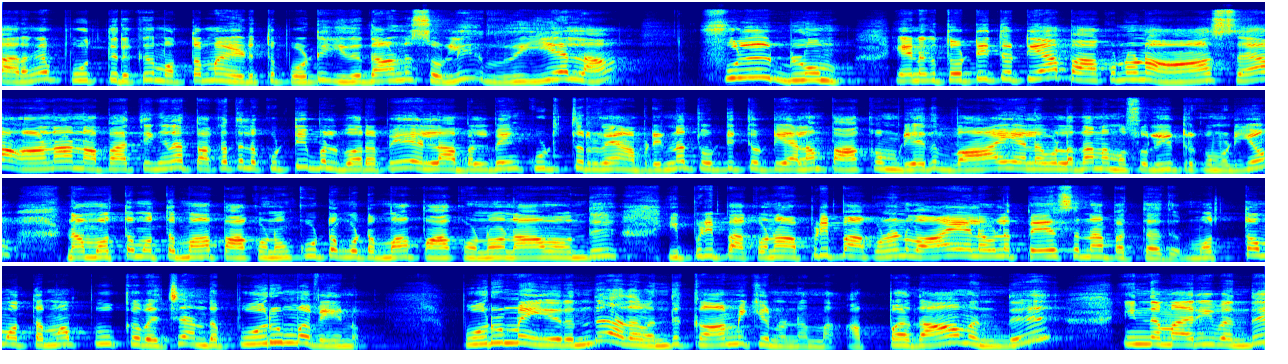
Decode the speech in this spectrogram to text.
பாருங்கள் பூத்திருக்கு மொத்தமாக எடுத்து போட்டு இதுதான்னு சொல்லி ரியலாக ஃபுல் ப்ளூம் எனக்கு தொட்டி தொட்டியாக பார்க்கணுன்னு ஆசை. ஆனால் நான் பார்த்தீங்கன்னா பக்கத்தில் குட்டி பல்ப் வரப்போ எல்லா பல்பையும் கொடுத்துருவேன். அப்படின்னா தொட்டி தொட்டியெல்லாம் பார்க்க முடியாது. வாய் அளவில் தான் நம்ம சொல்லிகிட்டு இருக்க முடியும். நான் மொத்த மொத்தமாக பார்க்கணும் கூட்டம் கூட்டமாக பார்க்கணும். நான் வந்து இப்படி பார்க்கணும் அப்படி பார்க்கணும்னு வாய் அளவில் பேசினா பத்தாது. மொத்த மொத்தமாக பூக்க வச்சு அந்த பொறுமை வேணும். பொறுமை இருந்து அதை வந்து காமிக்கணும் நம்ம. அப்போ தான் வந்து இந்த மாதிரி வந்து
